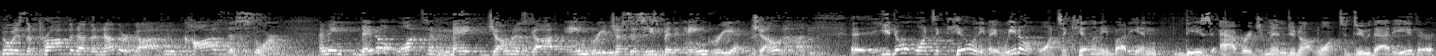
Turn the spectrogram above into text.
who is the prophet of another God who caused this storm. I mean, they don't want to make Jonah's God angry just as he's been angry at Jonah. Uh, you don't want to kill anybody. We don't want to kill anybody, and these average men do not want to do that either.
